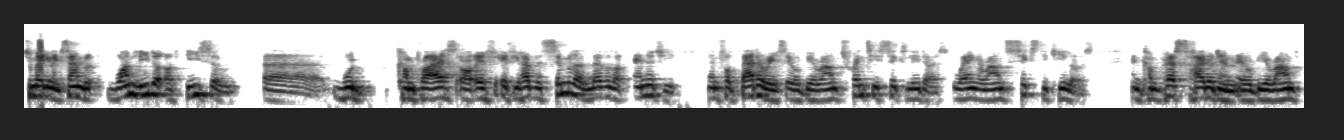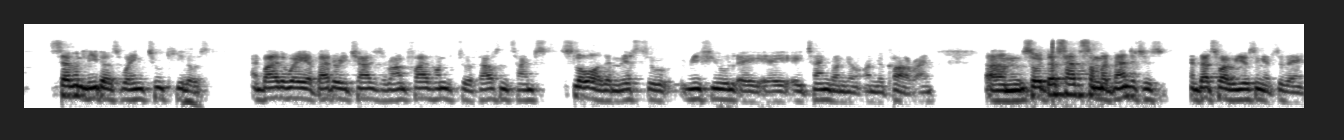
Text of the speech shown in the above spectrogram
to make an example, one liter of diesel uh, would comprise, or if, if you have a similar level of energy, then for batteries, it will be around 26 liters, weighing around 60 kilos. And compressed hydrogen, it will be around seven liters, weighing two kilos. And by the way, a battery charges around 500 to 1,000 times slower than it is to refuel a, a, a tank on your, on your car, right? Um, so it does have some advantages, and that's why we're using it today.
